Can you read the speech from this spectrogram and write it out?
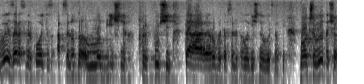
ви зараз міркуєте з абсолютно логічних припущень та робите абсолютно логічні висновки. Бо очевидно, що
